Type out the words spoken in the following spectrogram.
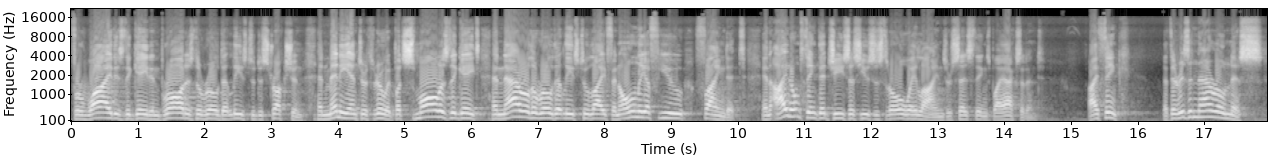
For wide is the gate and broad is the road that leads to destruction, and many enter through it. But small is the gate and narrow the road that leads to life, and only a few find it. And I don't think that Jesus uses throwaway lines or says things by accident. I think that there is a narrowness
